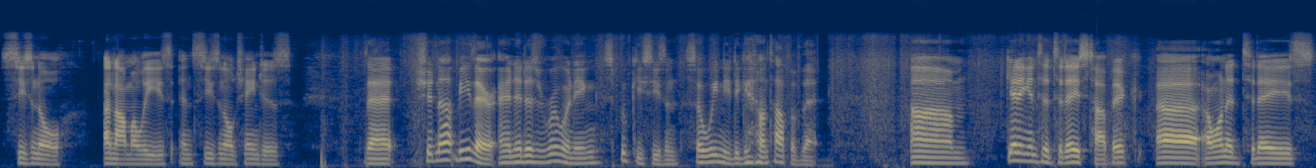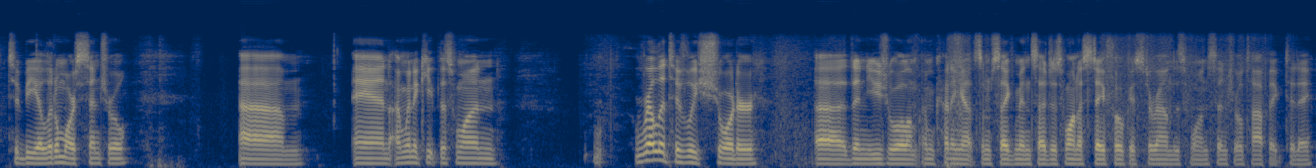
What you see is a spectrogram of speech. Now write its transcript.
seasonal anomalies and seasonal changes that should not be there, and it is ruining spooky season. So we need to get on top of that. Um, getting into today's topic, uh, I wanted today's to be a little more central. Um, and I'm going to keep this one relatively shorter uh, than usual. I'm, I'm cutting out some segments. I just want to stay focused around this one central topic today.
